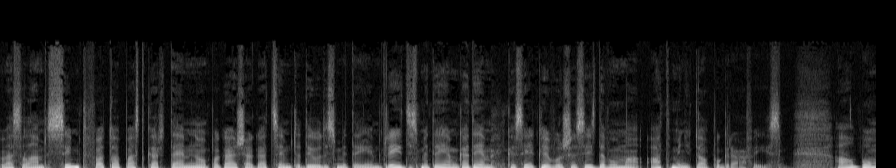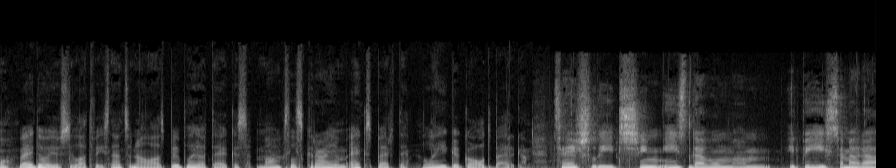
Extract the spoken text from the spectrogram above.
veselām simt fotopastkartēm no pagājušā gadsimta 20. un 30. gadiem, kas iekļuvušas izdevumā Atmiņu topogrāfijas. Albumu veidojusi Latvijas Nacionālās bibliotēkas mākslas krājuma eksperte Līga Goldberga. Ceļš līdz šim izdevumam ir bijis samērā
